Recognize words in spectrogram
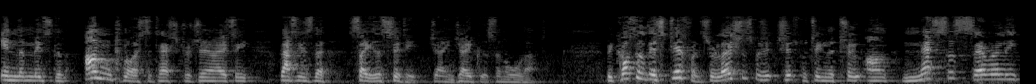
in the midst of uncloistered heterogeneity, that is, the, say, the city, Jane Jacobs and all that. Because of this difference, relationships between the two are necessarily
